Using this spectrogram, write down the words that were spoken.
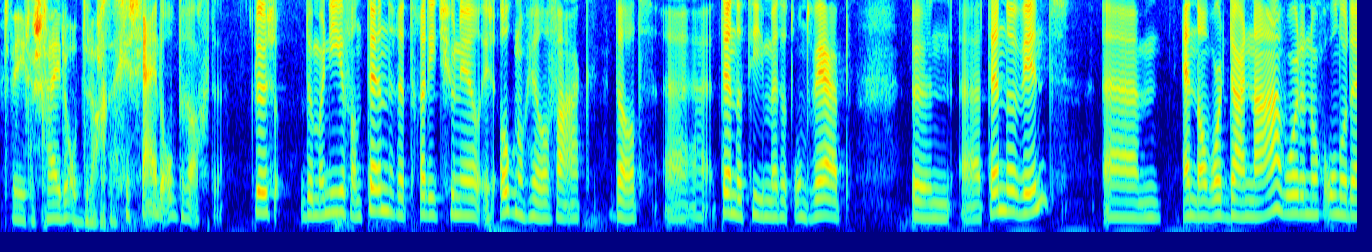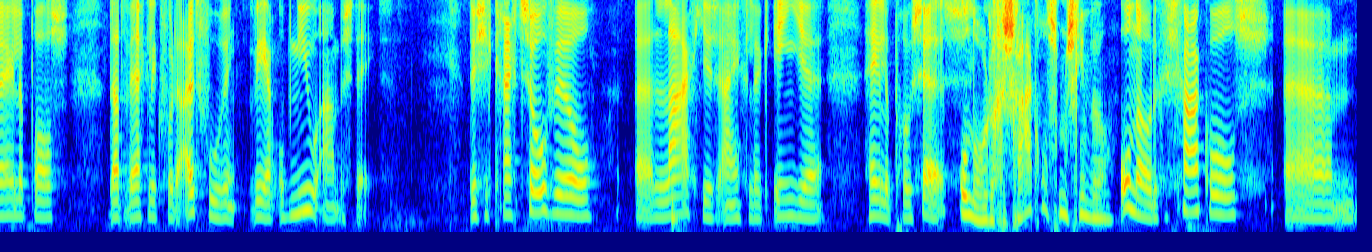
Twee gescheiden opdrachten. Gescheiden opdrachten. Plus de manier van tenderen traditioneel is ook nog heel vaak dat uh, het tenderteam met het ontwerp een uh, tender wint. Um, en dan wordt daarna worden nog onderdelen pas daadwerkelijk voor de uitvoering weer opnieuw aanbesteed. Dus je krijgt zoveel uh, laagjes eigenlijk in je hele proces. Onnodige schakels misschien wel. Onnodige schakels. Um,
